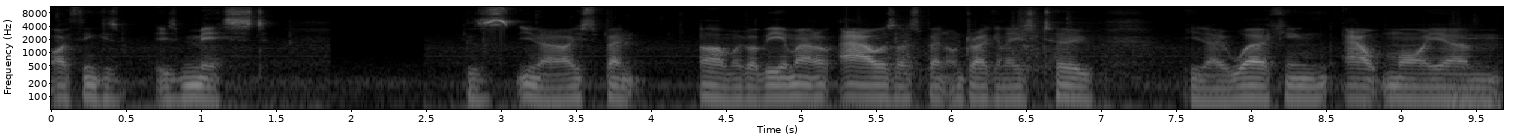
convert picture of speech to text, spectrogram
I think is is missed because you know I spent oh my god the amount of hours I spent on Dragon Age 2, you know, working out my um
